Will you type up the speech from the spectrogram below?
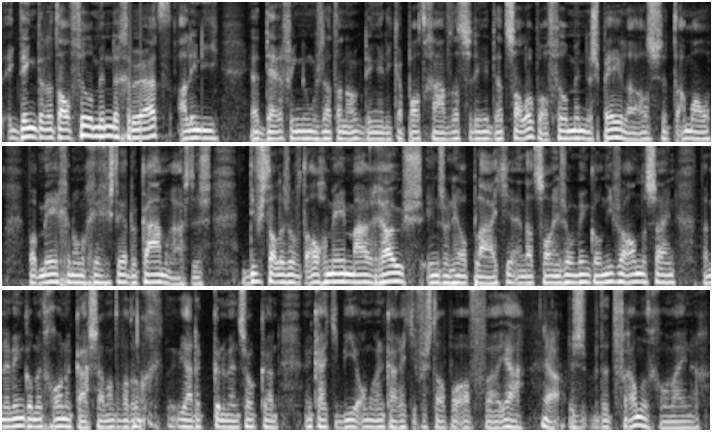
ik denk dat het al veel minder gebeurt. Alleen die ja, derving noemen ze dat dan ook, dingen die kapot gaan. Of dat soort dingen, dat zal ook wel veel minder spelen als het allemaal wordt meegenomen, geregistreerd door camera's. Dus diefstal is over het algemeen maar ruis in zo'n heel plaatje. En dat zal in zo'n winkel niet veel anders zijn dan een winkel met gewoon een kassa. Want wat ook, ja, daar kunnen mensen ook een, een kratje bier onder een karretje verstoppen. Of eh, ja, ja. dus dat verandert gewoon weinig.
